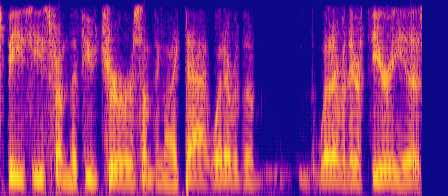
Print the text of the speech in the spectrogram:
species from the future or something like that. Whatever the whatever their theory is.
